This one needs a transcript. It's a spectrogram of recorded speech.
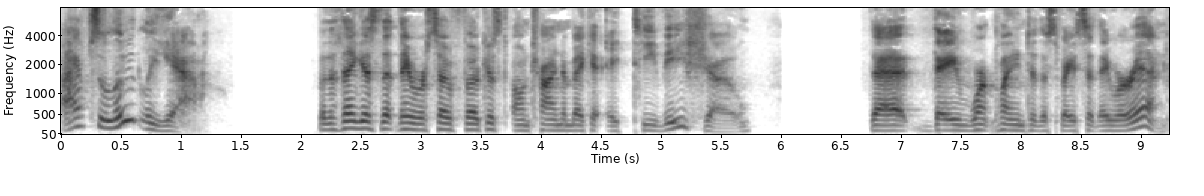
Absolutely, yeah. But the thing is that they were so focused on trying to make it a TV show that they weren't playing to the space that they were in.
